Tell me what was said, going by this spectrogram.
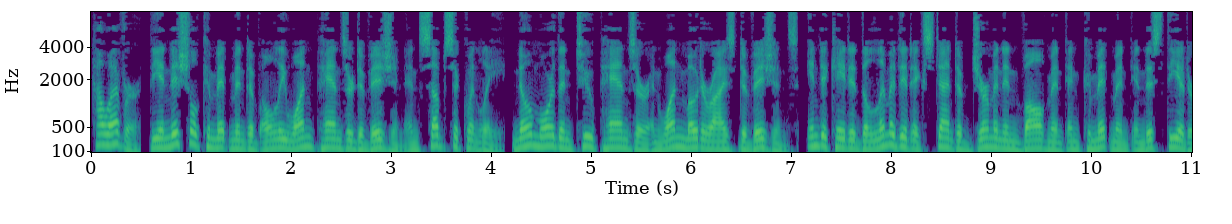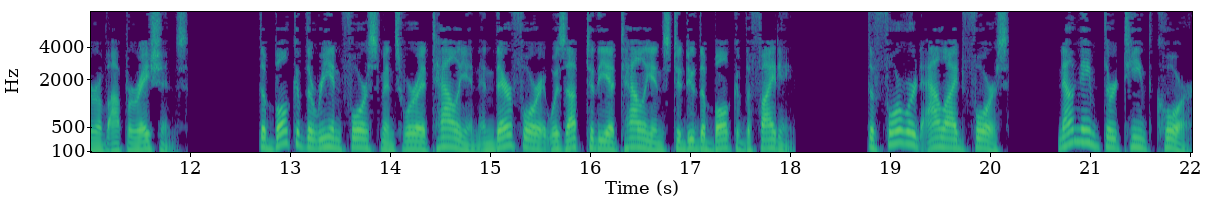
However, the initial commitment of only one panzer division and subsequently, no more than two panzer and one motorized divisions, indicated the limited extent of German involvement and commitment in this theater of operations. The bulk of the reinforcements were Italian and therefore it was up to the Italians to do the bulk of the fighting. The forward Allied force—now named 13th Corps,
